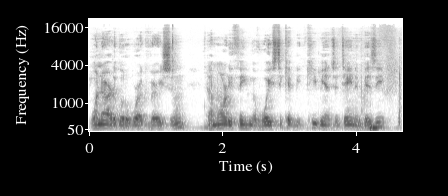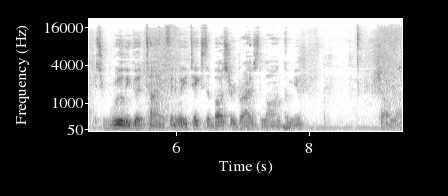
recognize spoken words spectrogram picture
one hour to go to work very soon. And I'm already thinking of ways to keep me, keep me entertained and busy. It's really good time. If anybody takes the bus or drives the long commute, inshallah.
